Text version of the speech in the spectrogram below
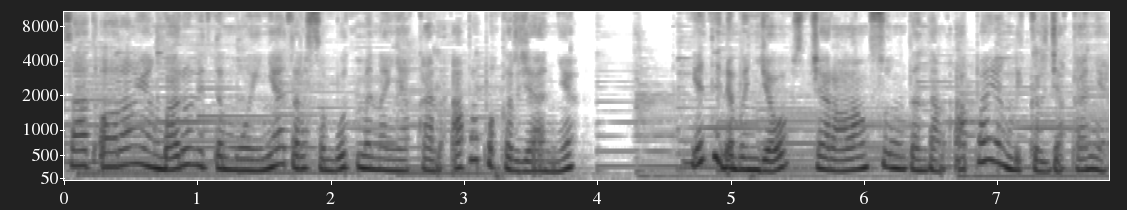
saat orang yang baru ditemuinya tersebut menanyakan apa pekerjaannya, ia tidak menjawab secara langsung tentang apa yang dikerjakannya.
